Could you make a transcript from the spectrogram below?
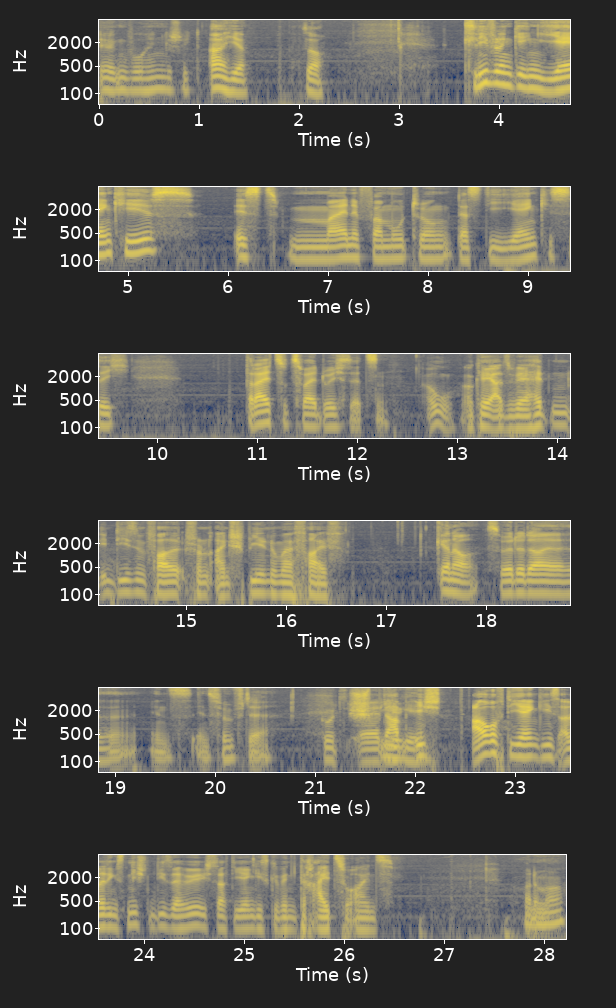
irgendwo hingeschickt. Ah, hier. So. Cleveland gegen Yankees ist meine Vermutung, dass die Yankees sich 3 zu 2 durchsetzen. Oh, okay, also wir hätten in diesem Fall schon ein Spiel Nummer 5. Genau, es würde da äh, ins, ins fünfte. Gut, Spiel äh, da habe ich auch auf die Yankees, allerdings nicht in dieser Höhe. Ich sage, die Yankees gewinnen 3 zu 1. Warte mal.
